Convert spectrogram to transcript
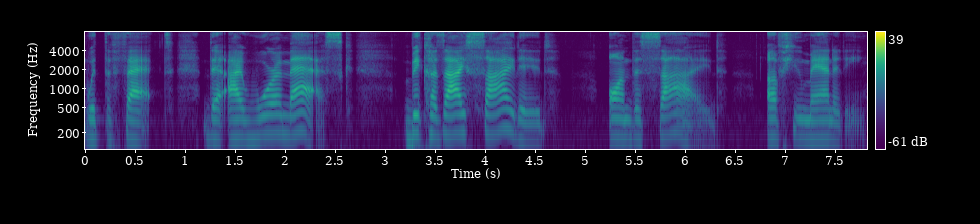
with the fact that I wore a mask because I sided on the side of humanity,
